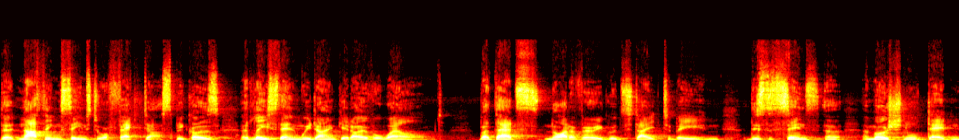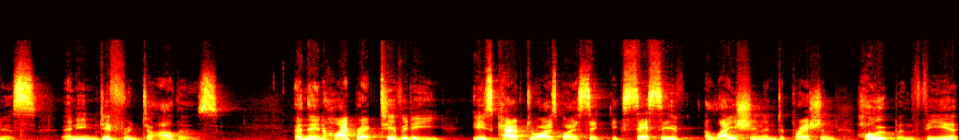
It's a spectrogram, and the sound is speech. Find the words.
that nothing seems to affect us because at least then we don't get overwhelmed. But that's not a very good state to be in, this sense of uh, emotional deadness and indifferent to others. And then hyperactivity is characterized by excessive elation and depression, hope and fear,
